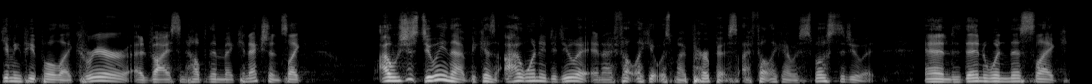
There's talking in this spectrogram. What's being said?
giving people like career advice and helping them make connections. Like I was just doing that because I wanted to do it and I felt like it was my purpose. I felt like I was supposed to do it. And then when this like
